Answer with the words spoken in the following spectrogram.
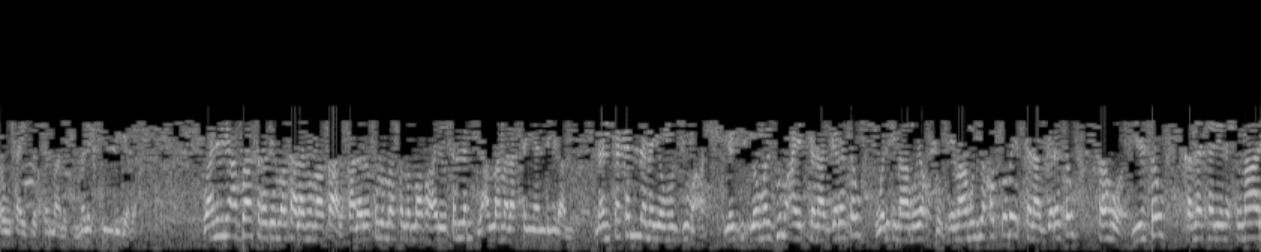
ሰው ሳይበተን ማለት ነው መልእክቱ እንዲገባ وعن ابن عباس رضي الله تعالى عنهما قال قال رسول الله صلى الله عليه وسلم يا الله ملاكتني عنده لالو من تكلم يوم الجمعة يوم الجمعة يتناجر سو والإمام يخطب إمام يخطب يتناجر سو فهو يسو كمثل الحمار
